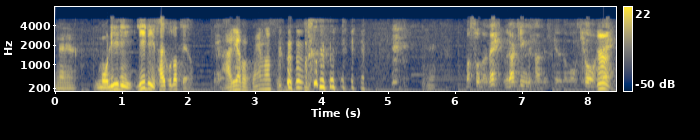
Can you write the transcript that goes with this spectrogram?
え。ね。もうリリー、リリー最高だったよ。ありがとうございます。ね。う。まあ、そんなね、ウラキングさんですけれども、今日はね、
